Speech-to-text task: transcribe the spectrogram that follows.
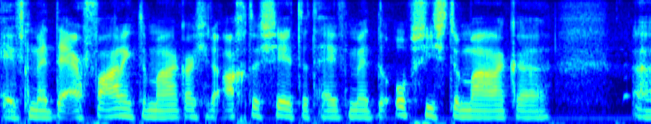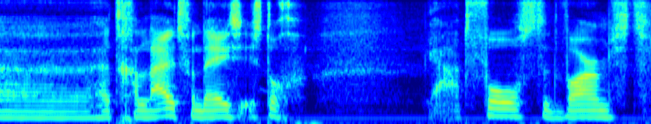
heeft met de ervaring te maken als je erachter zit. Het heeft met de opties te maken. Uh, het geluid van deze is toch ja, het volst, het warmst.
